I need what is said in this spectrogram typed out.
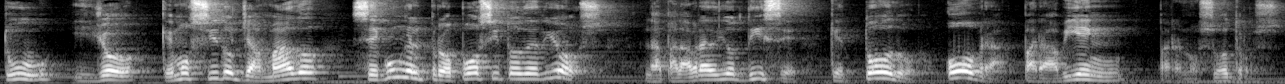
tú y yo, que hemos sido llamados según el propósito de Dios. La palabra de Dios dice que todo obra para bien para nosotros.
